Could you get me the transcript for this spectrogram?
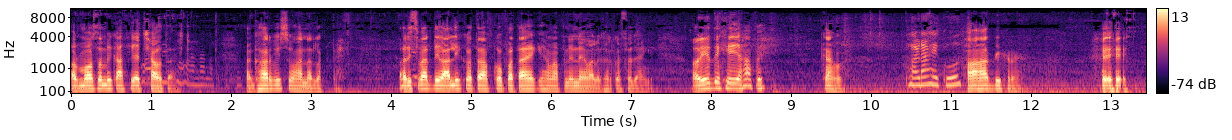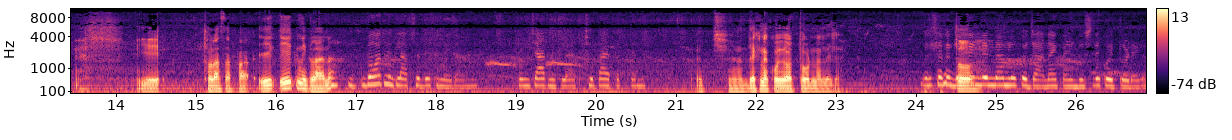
और मौसम भी काफ़ी अच्छा होता है। घर भी सुहाना लगता है। और इस बार दिवाली को तो आपको पता है कि हम अपने नए वाले घर को सजाएँगे। और ये देखिए यहाँ पे क्या हुआ? फड़ा है कुछ? हाँ हाँ दिख रहा है। ये थोड़ा सा. एक एक निकला है ना? बहुत निकला आपसे देख नहीं रहा है। तीन चार निकला है छुपा है पत्ते में। अच्छा देखना कोई और तोड़ ना ले जाए वैसे में तो- दो तीन दिन में हम लोग को जाना है कहीं दूसरे कोई तोड़ेगा।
